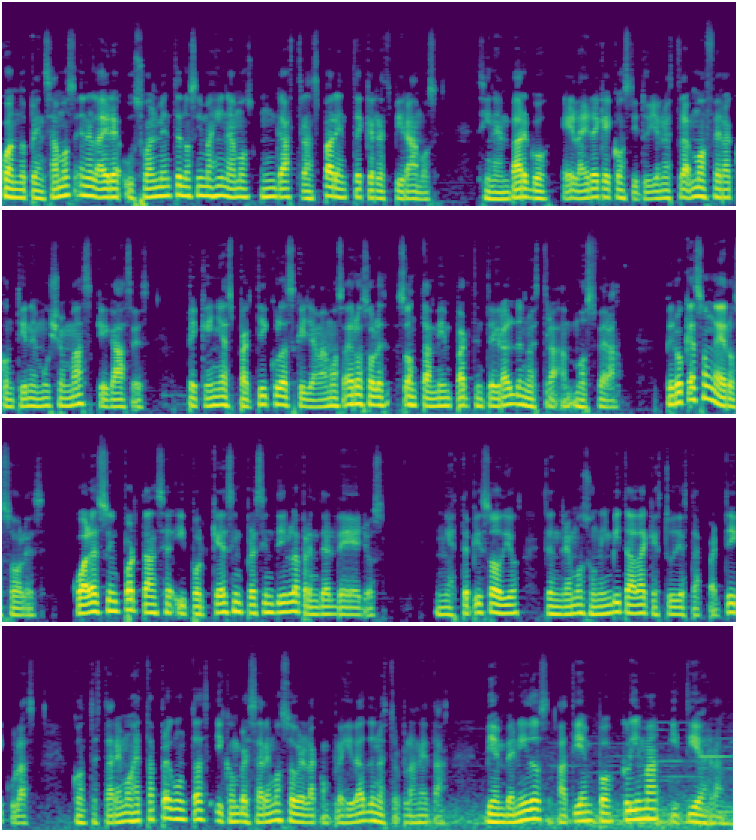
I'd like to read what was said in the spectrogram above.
Cuando pensamos en el aire, usualmente nos imaginamos un gas transparente que respiramos. Sin embargo, el aire que constituye nuestra atmósfera contiene mucho más que gases. Pequeñas partículas que llamamos aerosoles son también parte integral de nuestra atmósfera. Pero, ¿qué son aerosoles? ¿Cuál es su importancia y por qué es imprescindible aprender de ellos? En este episodio tendremos una invitada que estudia estas partículas, contestaremos estas preguntas y conversaremos sobre la complejidad de nuestro planeta. Bienvenidos a Tiempo, Clima y Tierra.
